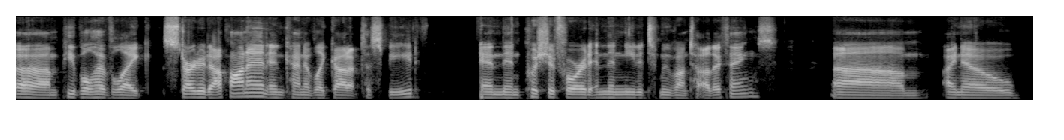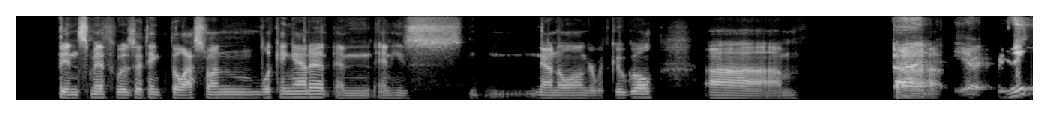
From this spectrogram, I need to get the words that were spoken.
um people have like started up on it and kind of like got up to speed and then pushed it forward and then needed to move on to other things. Um I know Ben Smith was I think the last one looking at it and and he's now no longer with Google. Um uh, uh, really,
